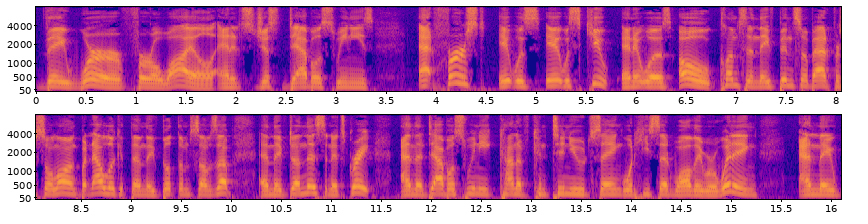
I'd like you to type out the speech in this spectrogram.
they were for a while, and it's just Dabo Swinney's. At first, it was it was cute, and it was oh Clemson, they've been so bad for so long, but now look at them, they've built themselves up, and they've done this, and it's great. And then Dabo Swinney kind of continued saying what he said while they were winning, and they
